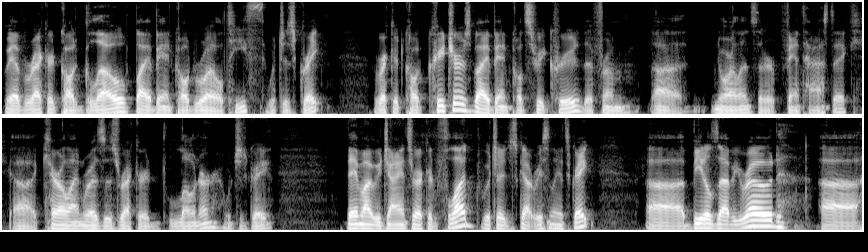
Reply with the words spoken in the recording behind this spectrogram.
We have a record called Glow by a band called Royal Teeth, which is great. A record called Creatures by a band called Sweet Crude. They're from uh, New Orleans. They're fantastic. Uh, Caroline Rose's record Loner, which is great. They Might Be Giants record Flood, which I just got recently. It's great. Uh, Beatles Abbey Road. Uh,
